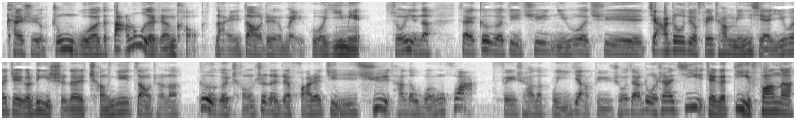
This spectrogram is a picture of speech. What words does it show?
开始有中国的大陆的人口来到这个美国移民。所以呢，在各个地区，你如果去加州就非常明显，因为这个历史的成因，造成了各个城市的这华人聚集区，它的文化。非常的不一样，比如说在洛杉矶这个地方呢，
